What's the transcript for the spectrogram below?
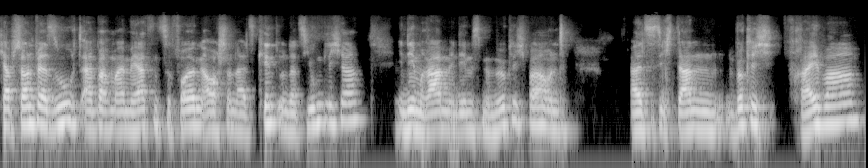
Ich habe schon versucht, einfach meinem Herzen zu folgen, auch schon als Kind und als Jugendlicher, in dem Rahmen, in dem es mir möglich war. Und als ich dann wirklich frei war,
